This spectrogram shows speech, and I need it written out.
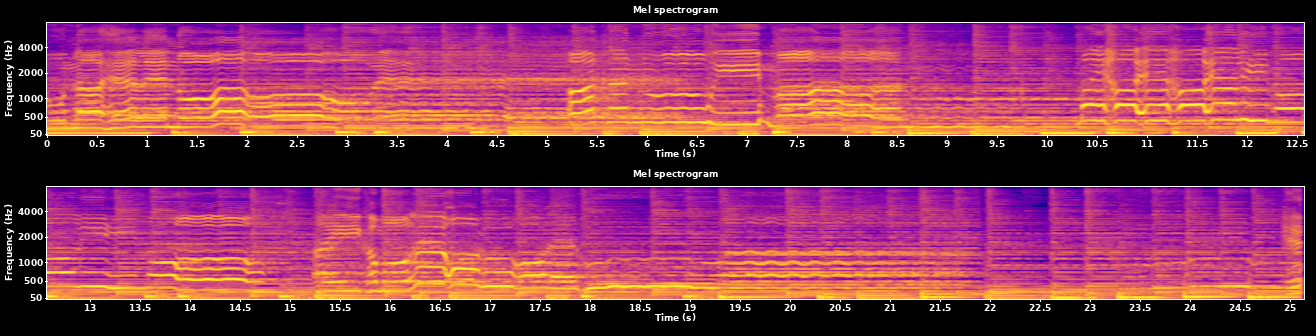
puna hele no e A ka nui manu Mai ha e ha e li no li no Ai ka mole olu o le hua He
